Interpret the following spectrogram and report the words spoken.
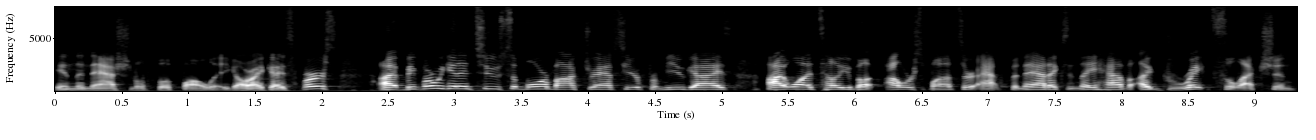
in the National Football League. All right, guys, first, uh, before we get into some more mock drafts here from you guys, I want to tell you about our sponsor at Fanatics, and they have a great selection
